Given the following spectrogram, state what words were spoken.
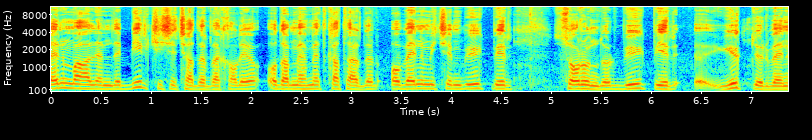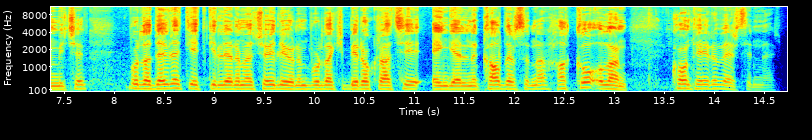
Benim mahallemde bir kişi çadırda kalıyor. O da Mehmet Katar'dır. O benim için büyük bir sorundur. Büyük bir e, yüktür benim için. Burada devlet yetkililerime söylüyorum. Buradaki bürokrasi engelini kaldırsınlar. Hakkı olan konteyneri versinler.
